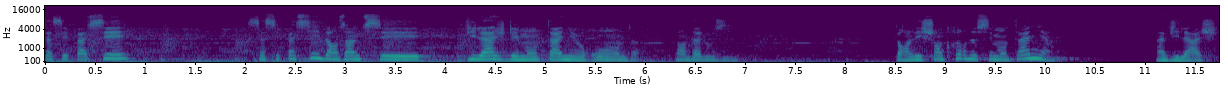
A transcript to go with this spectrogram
ça s'est passé. Ça s'est passé dans un de ces villages des montagnes rondes d'Andalousie. Dans l'échancrure de ces montagnes, un village,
